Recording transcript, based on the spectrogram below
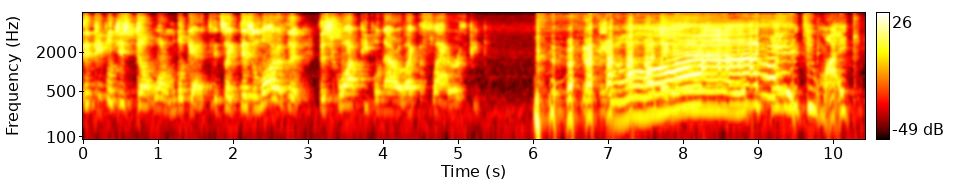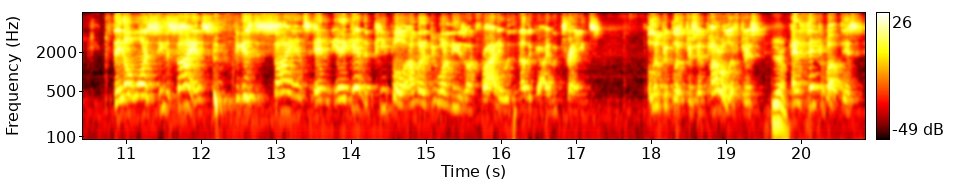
that people just don't want to look at. It. It's like there's a lot of the, the squat people now are like the flat earth people. You know I mean? I can't with you, Mike. they don't want to see the science because the science and, and again the people i'm going to do one of these on friday with another guy who trains olympic lifters and power lifters Yeah. and think about this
